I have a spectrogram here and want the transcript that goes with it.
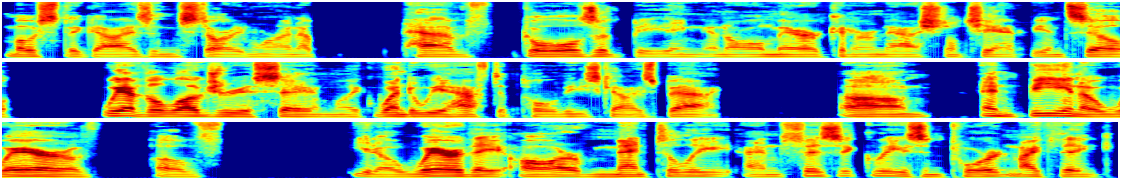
most of the guys in the starting lineup have goals of being an All American or a national champion. So we have the luxury of saying like, when do we have to pull these guys back? Um, and being aware of, of, you know, where they are mentally and physically is important. I think,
